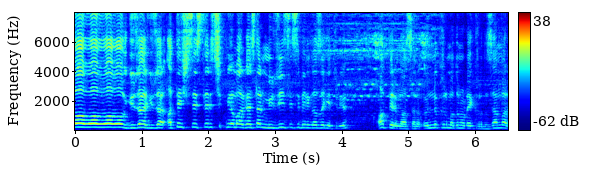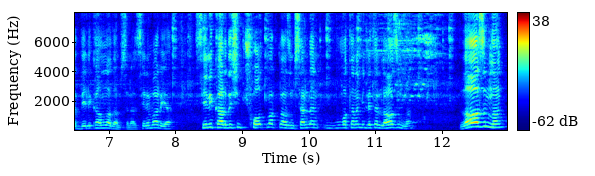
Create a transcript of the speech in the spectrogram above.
wow wow wow güzel güzel. Ateş sesleri çıkmıyor ama arkadaşlar müziğin sesi beni gaza getiriyor. Aferin lan sana. Önünü kırmadın oraya kırdın. Sen var ya delikanlı adamsın ha. Seni var ya. Seni kardeşim çoğaltmak lazım. Senden bu vatana millete lazım lan. Lazım lan.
